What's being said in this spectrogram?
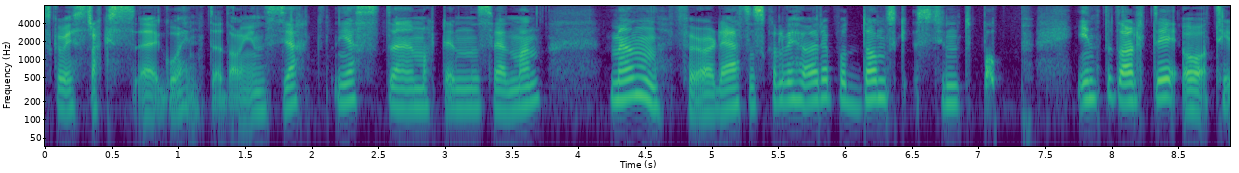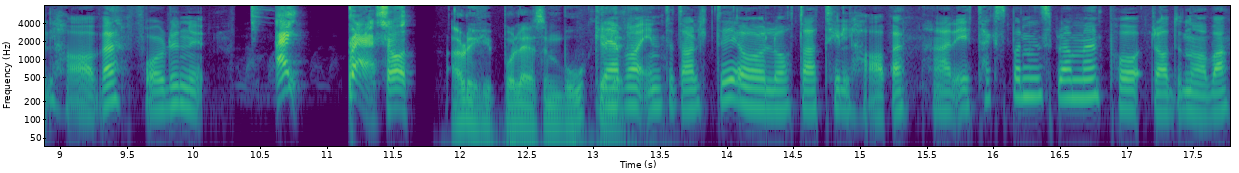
skal vi straks eh, gå og hente dagens gjest, eh, Martin Svedmann. Men før det så skal vi høre på dansk synthpop. Intet alltid, og Til havet får du nå Er du hypp på å lese en bok, Det var Intet alltid og låta Til havet her i tekstbehandlingsprogrammet på Radio Nova.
